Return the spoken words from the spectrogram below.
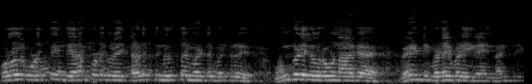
குரல் கொடுத்து இந்த இனப்படுகொலை தடுத்து நிறுத்த வேண்டும் என்று உங்களில் ஒருவனாக வேண்டி விடைபெறுகிறேன். நன்றி.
